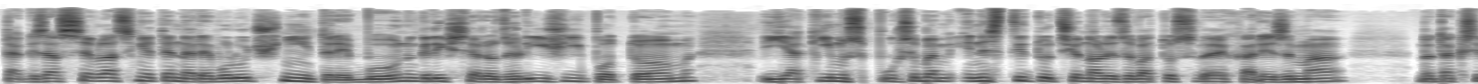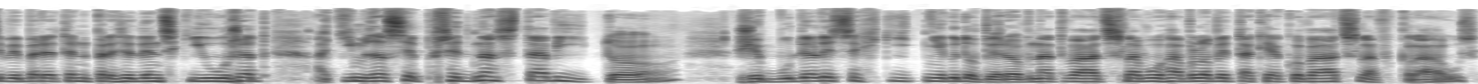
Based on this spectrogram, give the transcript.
tak zase vlastně ten revoluční tribun, když se rozhlíží potom, jakým způsobem institucionalizovat to své charisma, no tak si vybere ten prezidentský úřad a tím zase přednastaví to, že bude-li se chtít někdo vyrovnat Václavu Havlovi tak jako Václav Klaus,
